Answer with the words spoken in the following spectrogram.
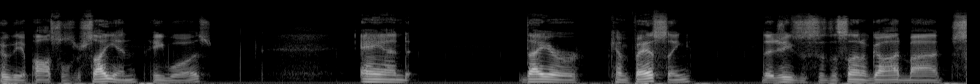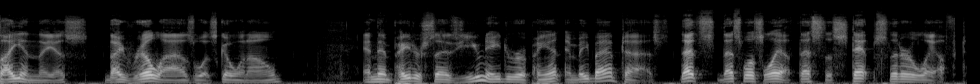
who the apostles are saying he was and they are confessing that Jesus is the Son of God by saying this. They realize what's going on. And then Peter says, You need to repent and be baptized. That's that's what's left. That's the steps that are left.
